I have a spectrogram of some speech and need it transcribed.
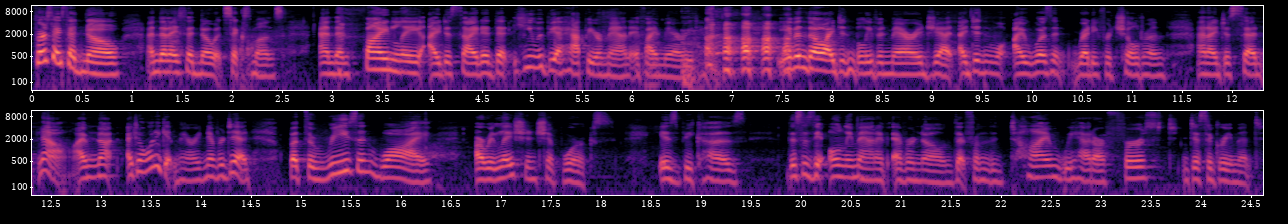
First, I said no, and then I said no at six months. And then finally, I decided that he would be a happier man if I married him. Even though I didn't believe in marriage yet, I didn't. I wasn't ready for children, and I just said, "No, I'm not. I don't want to get married. Never did." But the reason why our relationship works is because this is the only man I've ever known that from the time we had our first disagreement,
